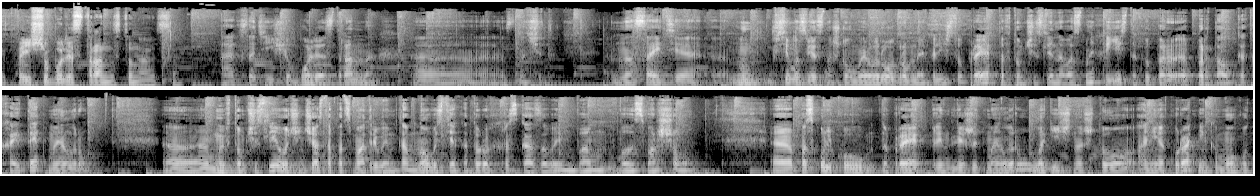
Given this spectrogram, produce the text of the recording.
это еще более странно становится. А, кстати, еще более странно, э, значит, на сайте, э, ну, всем известно, что у Mail.ru огромное количество проектов, в том числе новостных, и есть такой э, портал, как Hightech Mail.ru. Э, Мы в том числе очень часто подсматриваем там новости, о которых рассказываем вам в смарт-шоу. Поскольку проект принадлежит Mail.ru, логично, что они аккуратненько могут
